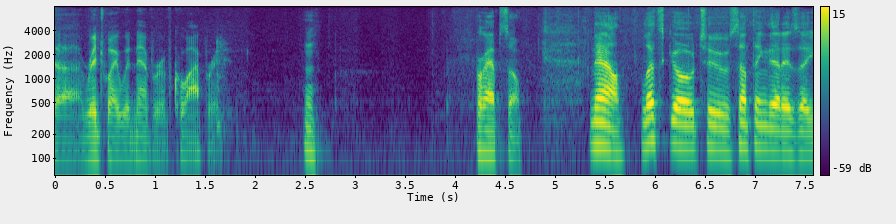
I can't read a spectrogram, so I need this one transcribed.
uh, Ridgway would never have cooperated. Perhaps so. Now, let's go to something that is a,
